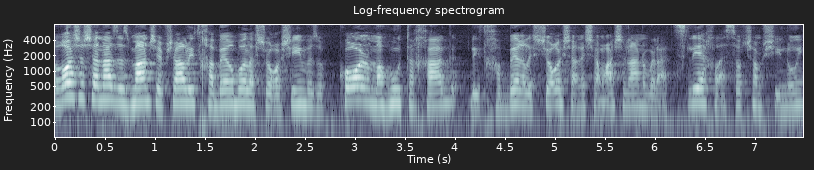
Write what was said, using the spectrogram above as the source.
ראש השנה זה זמן שאפשר להתחבר בו לשורשים, וזו כל מהות החג, להתחבר לשורש הנשמה שלנו ולהצליח לעשות שם שינוי,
